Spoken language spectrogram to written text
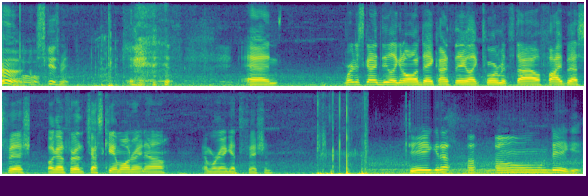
Excuse me. and we're just gonna do like an all day kind of thing, like tournament style, five best fish. I'm gonna throw the chest cam on right now, and we're gonna get to fishing. Dig it up, uh, up on, dig it.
